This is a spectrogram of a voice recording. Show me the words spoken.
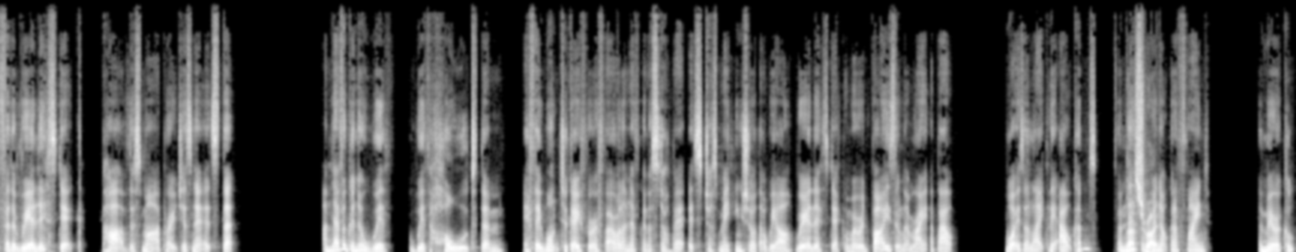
for the realistic part of the smart approach, isn't it? It's that I'm never going to with, withhold them if they want to go for referral, I'm never going to stop it. It's just making sure that we are realistic and we're advising them, right, about what is the likely outcomes from this. That's and right. we're not going to find a miracle.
